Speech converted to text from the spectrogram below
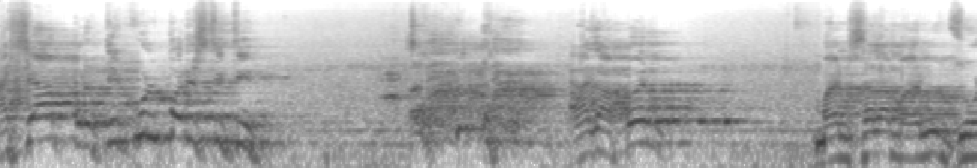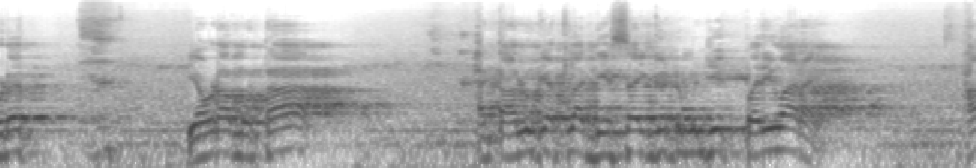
अशा प्रतिकूल परिस्थितीत आज आपण माणसाला माणूस जोडत एवढा मोठा हा तालुक्यातला देसाई गट म्हणजे एक परिवार आहे. हा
